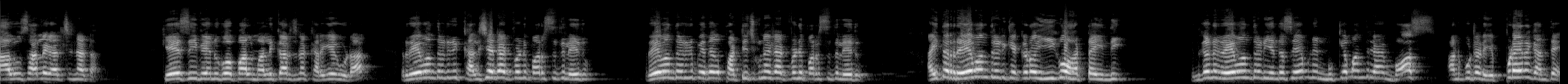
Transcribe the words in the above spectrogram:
నాలుగు సార్లు కలిసినట కేసీ వేణుగోపాల్ మల్లికార్జున ఖర్గే కూడా రేవంత్ రెడ్డిని కలిసేటటువంటి పరిస్థితి లేదు. రేవంత్ రెడ్డిని పెద్దగా పట్టించుకునేటటువంటి పరిస్థితి లేదు. అయితే రేవంత్ రెడ్డికి ఎక్కడో ఈగో హట్ అయింది. ఎందుకంటే రేవంత్ రెడ్డి ఎంతసేపు నేను ముఖ్యమంత్రి ఆయన బాస్ అనుకుంటాడు ఎప్పుడైనా అంతే.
